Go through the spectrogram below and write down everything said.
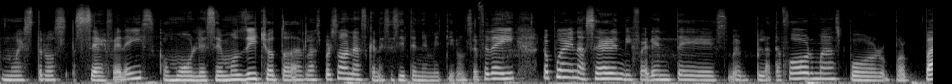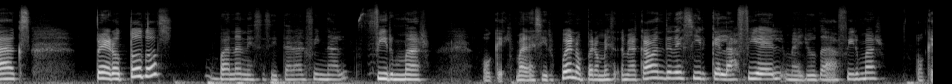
nuestros CFDIs. Como les hemos dicho, todas las personas que necesiten emitir un CFDI lo pueden hacer en diferentes eh, plataformas, por, por packs, pero todos van a necesitar al final firmar. Ok, van a decir, bueno, pero me, me acaban de decir que la fiel me ayuda a firmar. Ok,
